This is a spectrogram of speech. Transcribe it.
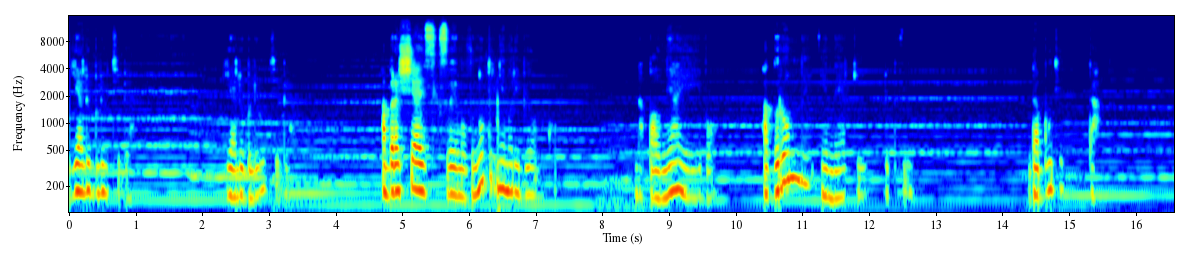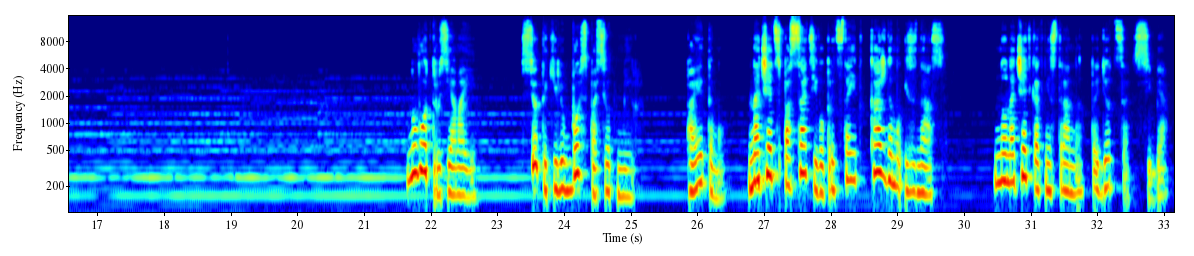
«Я люблю тебя», «Я люблю тебя», обращаясь к своему внутреннему ребенку, наполняя его огромной энергией любви. Да будет так. Ну вот, друзья мои, все-таки любовь спасет мир. Поэтому начать спасать его предстоит каждому из нас. Но начать, как ни странно, придется с себя.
